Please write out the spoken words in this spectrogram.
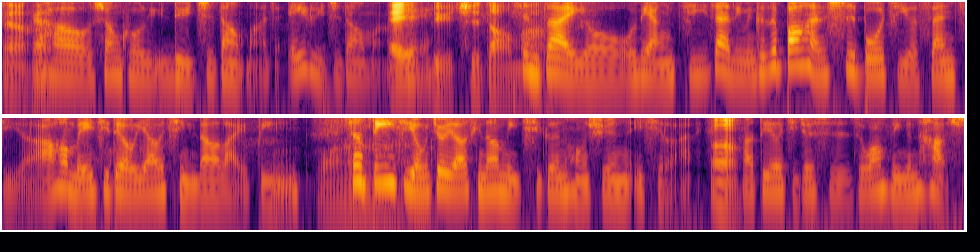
嗯然后双口吕吕知道吗？叫 A 吕知道吗？？A，吕知道吗？现在有两集在里面，可是包含试播集有三集了，然后每一集都有邀请到来宾，像第一集我们就邀请到米奇跟黄轩一起来，嗯。然，后第二集就是周光平跟 Hush，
